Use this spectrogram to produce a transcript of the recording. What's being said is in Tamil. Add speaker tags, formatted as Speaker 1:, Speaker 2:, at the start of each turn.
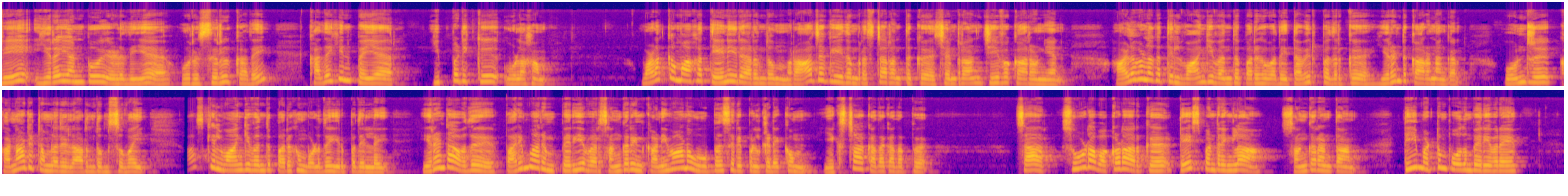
Speaker 1: வே இறையன்பு எழுதிய ஒரு சிறுகதை கதையின் பெயர் இப்படிக்கு உலகம் வழக்கமாக தேநீர் அருந்தும் ராஜகீதம் ரெஸ்டாரண்ட்டுக்கு சென்றான் ஜீவகாருண்யன். அலுவலகத்தில் வாங்கி வந்து பருகுவதை தவிர்ப்பதற்கு இரண்டு காரணங்கள். ஒன்று கண்ணாடி டம்ளரில் அருந்தும் சுவை. டாஸ்கில் வாங்கி வந்து பருகும் பொழுது இருப்பதில்லை. இரண்டாவது பரிமாறும் பெரியவர் சங்கரின் கனிவான உபசரிப்பில் கிடைக்கும் எக்ஸ்ட்ரா கதகதப்பு. சார் சூடாக பக்கோடா இருக்குது டேஸ்ட் பண்ணுறீங்களா சங்கரன் தான். டீ மட்டும் போதும் பெரியவரே.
